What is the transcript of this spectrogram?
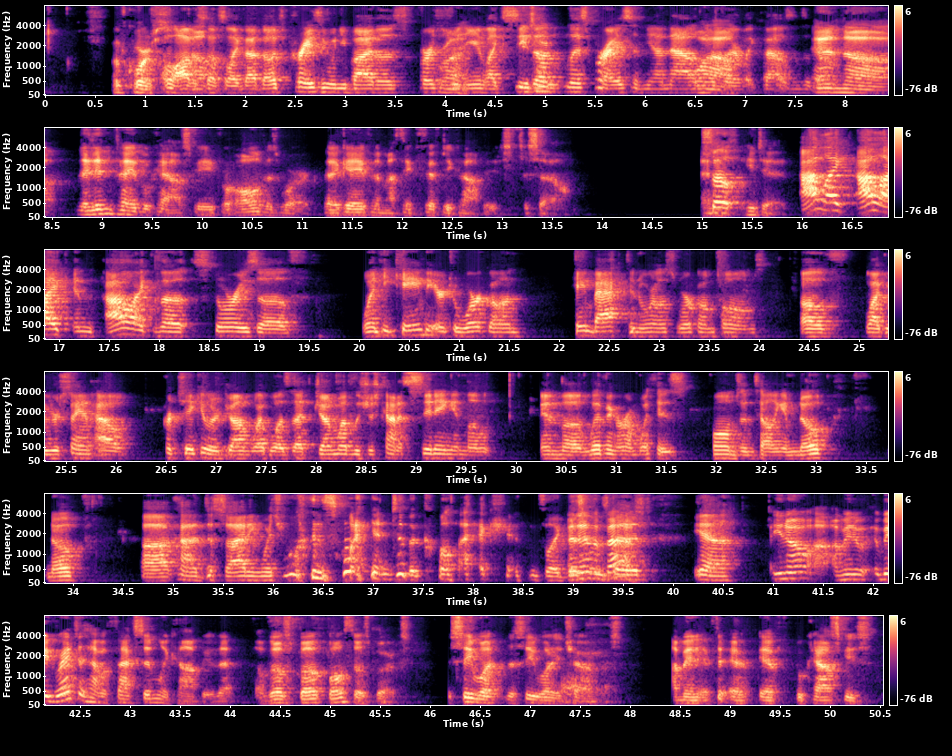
Of course. A lot of Uh, stuff's like that though. It's crazy when you buy those first Right. and you like see You the talk- list price, and yeah, now Wow. they're like thousands of dollars. And uh, they didn't pay Bukowski for all of his work. They gave him, I think, 50 copies to sell. And So- he did. I like I like and I like the stories of when he came here to work on came back to New Orleans to work on poems of like we were saying how particular John Webb was that John Webb was just kind of sitting in the in the living room with his poems and telling him nope nope uh, kind of deciding which ones went into the collections. Like this they're the one's good. best. Yeah, You know, I mean, it'd be great to have a facsimile copy of that of those both both those books to see what to see what he chose. I mean, if if, if Bukowski's,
